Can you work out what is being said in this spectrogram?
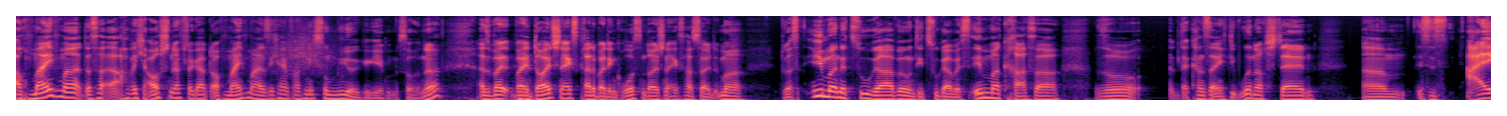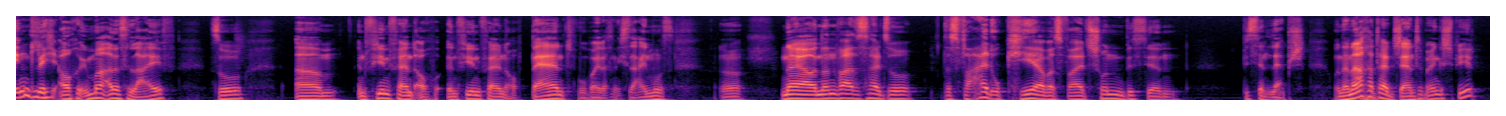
auch manchmal, das habe ich auch schon öfter gehabt, auch manchmal sich einfach nicht so Mühe gegeben. So, ne? Also bei, bei deutschen Acts, gerade bei den großen deutschen Acts, hast du halt immer du hast immer eine Zugabe und die Zugabe ist immer krasser. So, da kannst du eigentlich die Uhr nachstellen. Ähm, es ist eigentlich auch immer alles live. So, ähm, in vielen Fällen auch in vielen Fällen auch Band, wobei das nicht sein muss. Ja. Naja, und dann war es halt so, das war halt okay, aber es war halt schon ein bisschen, bisschen läppsch. Und danach hat halt Gentleman gespielt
